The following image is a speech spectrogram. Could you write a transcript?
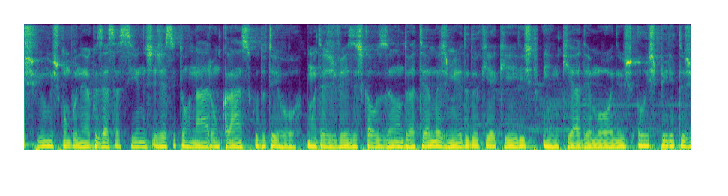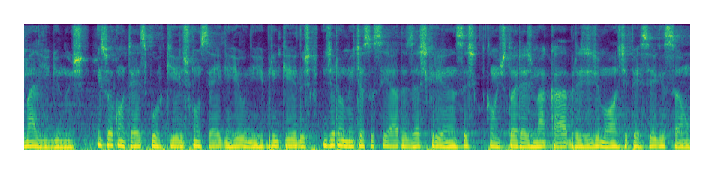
Os filmes com bonecos assassinos já se tornaram um clássico do terror, muitas vezes causando até mais medo do que aqueles em que há demônios ou espíritos malignos. Isso acontece porque eles conseguem reunir brinquedos geralmente associados às crianças com histórias macabras de morte e perseguição.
